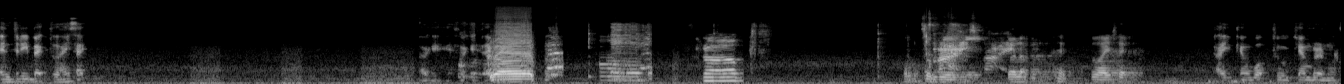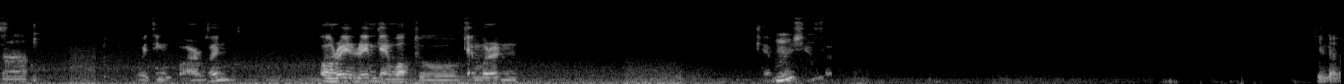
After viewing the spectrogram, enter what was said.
entry back to high Kau nak head to high side. I can walk to Cameron also. Waiting for Arvin. Oh, Rain, Rain can walk to Cameron. Cameron Hmm? Schiffer. Silap.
